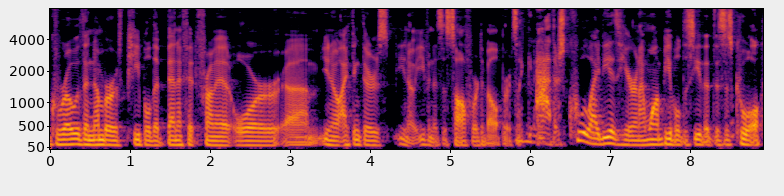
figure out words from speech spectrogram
grow the number of people that benefit from it. Or, um, you know, I think there's, you know, even as a software developer, it's like, mm-hmm. ah, there's cool ideas here and I want people to see that this is cool.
